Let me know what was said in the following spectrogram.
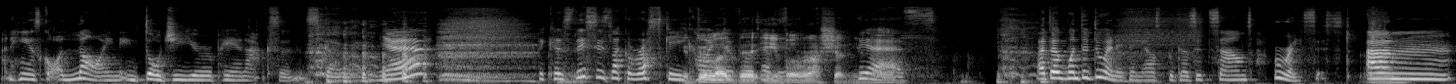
and he has got a line in dodgy European accents going. yeah, because this is like a Rusky You kind like of the whatever. evil Russian. You know. Yes. I don't want to do anything else because it sounds racist. Um,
